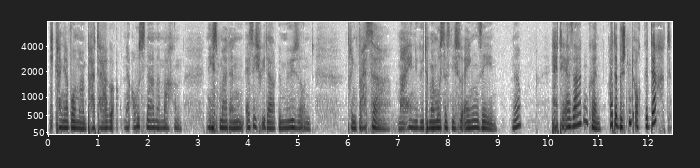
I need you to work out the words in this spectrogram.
Ich kann ja wohl mal ein paar Tage eine Ausnahme machen. Nächstes Mal dann esse ich wieder Gemüse und trink Wasser. Meine Güte, man muss das nicht so eng sehen. Ne? Hätte er sagen können. Hat er bestimmt auch gedacht.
